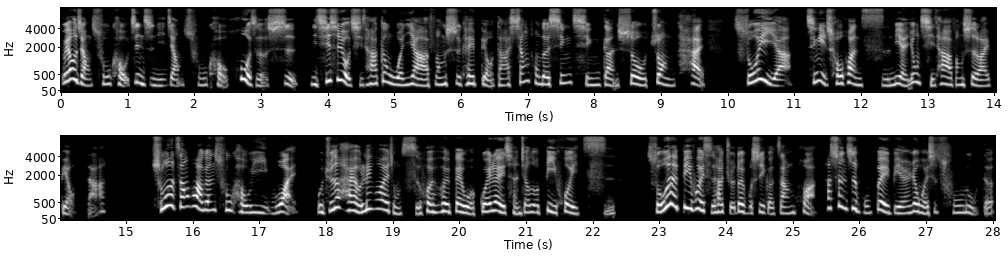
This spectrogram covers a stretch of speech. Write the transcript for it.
不要讲粗口，禁止你讲粗口，或者是你其实有其他更文雅的方式可以表达相同的心情、感受、状态。所以啊，请你抽换词面，用其他的方式来表达。除了脏话跟粗口以外，我觉得还有另外一种词汇会被我归类成叫做避讳词。”所谓的避讳词，它绝对不是一个脏话，它甚至不被别人认为是粗鲁的。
